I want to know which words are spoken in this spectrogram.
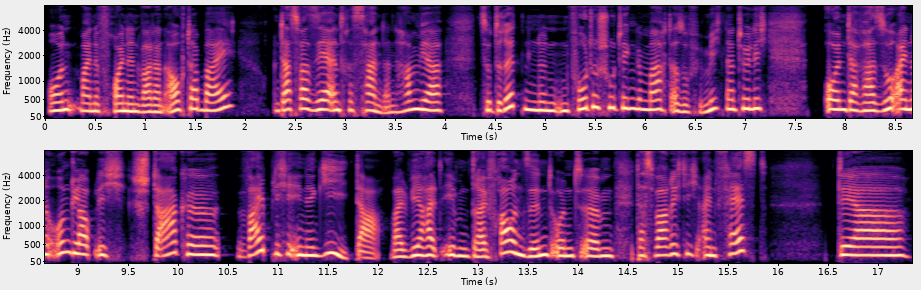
und meine Freundin war dann auch dabei. Und das war sehr interessant. Dann haben wir zu dritt ein, ein Fotoshooting gemacht, also für mich natürlich. Und da war so eine unglaublich starke weibliche Energie da, weil wir halt eben drei Frauen sind. Und ähm, das war richtig ein Fest der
